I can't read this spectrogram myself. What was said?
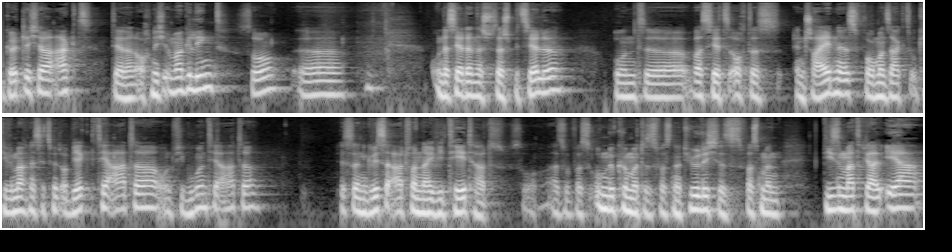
göttlicher Akt, der dann auch nicht immer gelingt, so. Äh, und das ist ja dann das, das Spezielle. Und äh, was jetzt auch das Entscheidende ist, wo man sagt, okay, wir machen das jetzt mit Objekttheater und Figurentheater, ist eine gewisse Art von Naivität hat. So, also was Unbekümmertes, was Natürliches, was man diesem Material eher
